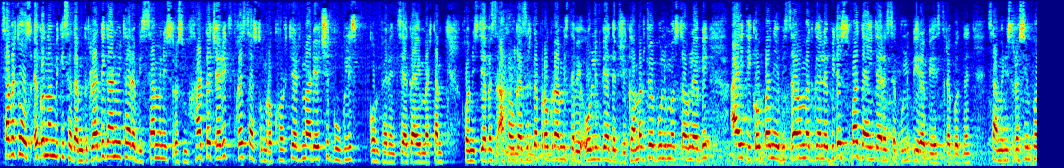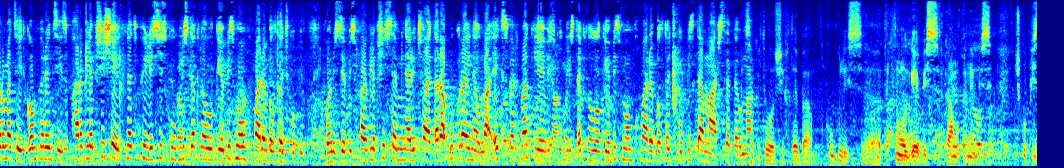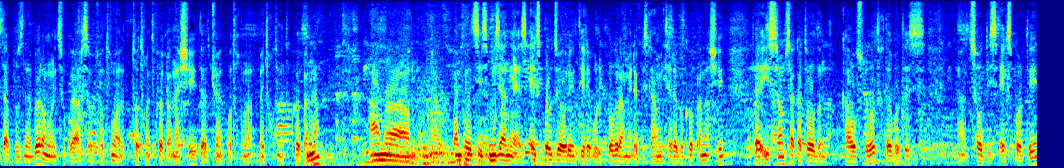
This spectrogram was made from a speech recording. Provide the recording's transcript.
საქართველოს ეკონომიკისა და მდგრადი განვითარების სამინისტროს მხარდაჭერით დღეს სასტუმრო ქორთიერ მარიოტში Google-ის კონფერენცია გამართა. ღონისძიებას ახალგაზრდა პროგრამისტები, ოლიმპიადებში გამარჯვებული მოსწავლეები, IT კომპანიების წარმომადგენლები და სხვა დაინტერესებული პირები ესწრებოდნენ. სამინისტროს ინფორმაციით კონფერენციის ფარგლებში შეიქმნა თბილისის Google-ის ტექნოლოგიების მომხმარებელთა ჯგუფი. ღონისძიების ფარგლებში სემინარი ჩაატარა უკრაინელმა ექსპერტმა კიევის Google-ის ტექნოლოგიების მომხმარებელთა ჯგუფის დამაარსებელმა. საქართველოში ხდება Google-ის ტექნოლოგიების გამო გამოყენების ჯგუფის დაფუძნება, რომელიც უკვე არსებობს 14 ქვეყანაში და ჩვენ 15 ქვეყანა. ამ კონფერენციის მიზანია ეს ექსპორტზე ორიენტირებული პროგრამირების განვითარება ქვეყანაში და ის რომ საქართველოსთან გაუსვლელად ხდებოდეს ცოდის ექსპორტი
